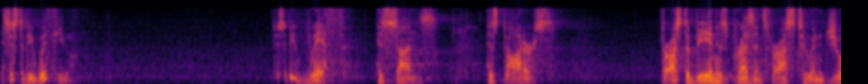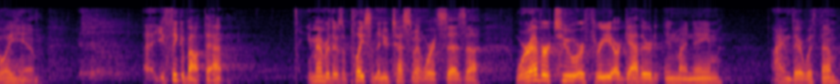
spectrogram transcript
is just to be with you. Just to be with his sons, his daughters. For us to be in his presence, for us to enjoy him. Uh, you think about that. You remember there's a place in the New Testament where it says, uh, Wherever two or three are gathered in my name, I am there with them.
